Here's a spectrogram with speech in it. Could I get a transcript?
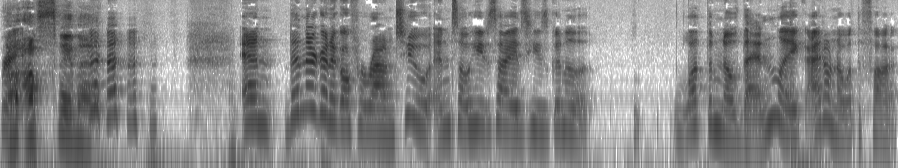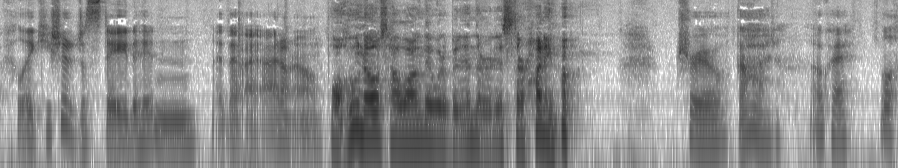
Right. I'll, I'll say that. And then they're gonna go for round two, and so he decides he's gonna let them know. Then, like, I don't know what the fuck. Like, he should have just stayed hidden. That I, I don't know. well, who knows how long they would have been in there? It is their honeymoon. True. God. Okay. Well,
